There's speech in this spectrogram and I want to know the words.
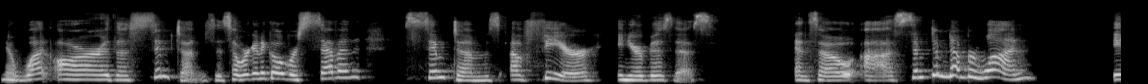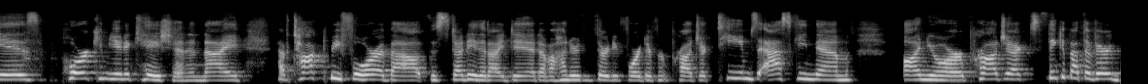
You know, what are the symptoms? And so we're going to go over seven symptoms of fear in your business. And so, uh, symptom number one is poor communication. And I have talked before about the study that I did of 134 different project teams, asking them on your project, think about the very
